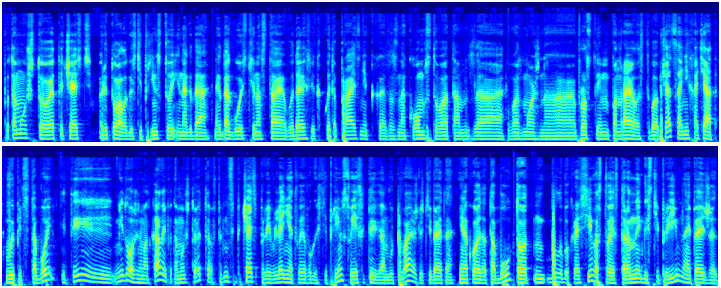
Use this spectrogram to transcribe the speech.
Потому что это часть ритуала гостеприимства иногда. Иногда гости настаивают, да, если какой-то праздник, за знакомство, там, за, возможно, просто им понравилось с тобой общаться, они хотят выпить с тобой, и ты не должен им отказывать, потому что это, в принципе, часть проявления твоего гостеприимства. Если ты там выпиваешь, для тебя это не какое-то табу, то было бы красиво с твоей стороны гостеприимно, опять же,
